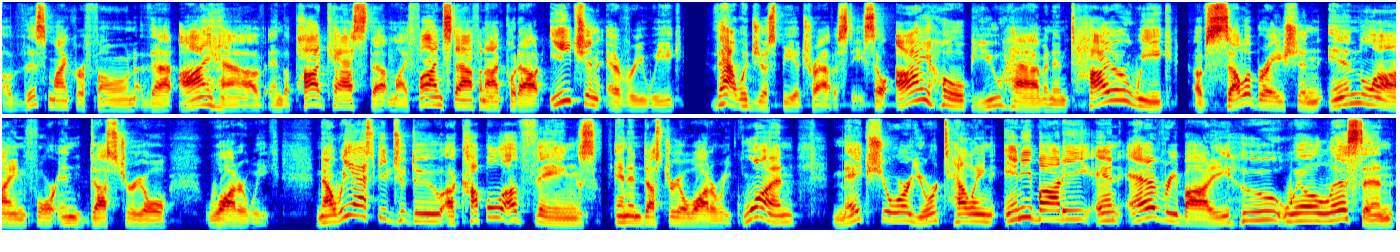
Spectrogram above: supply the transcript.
of this microphone that I have and the podcasts that my fine staff and I put out each and every week. That would just be a travesty. So I hope you have an entire week of celebration in line for Industrial Water Week. Now, we ask you to do a couple of things in Industrial Water Week. One, make sure you're telling anybody and everybody who will listen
